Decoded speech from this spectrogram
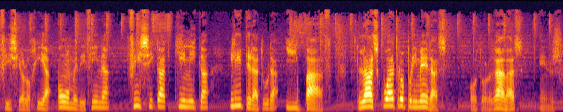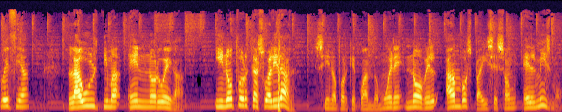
fisiología o medicina, física, química, literatura y paz. Las cuatro primeras, otorgadas en Suecia, la última en Noruega. Y no por casualidad, sino porque cuando muere Nobel ambos países son el mismo,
